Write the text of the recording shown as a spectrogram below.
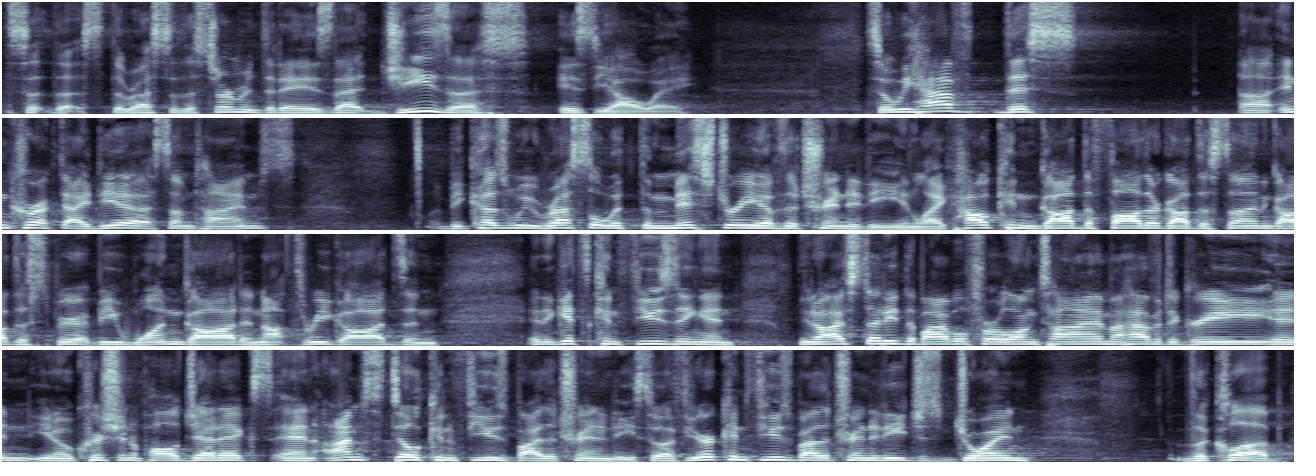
the, the rest of the sermon today, is that Jesus is Yahweh. So we have this uh, incorrect idea sometimes because we wrestle with the mystery of the Trinity and like how can God the Father, God the Son, God the Spirit be one God and not three gods and and it gets confusing and you know I've studied the Bible for a long time. I have a degree in you know Christian apologetics and I'm still confused by the Trinity. So if you're confused by the Trinity, just join the club.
